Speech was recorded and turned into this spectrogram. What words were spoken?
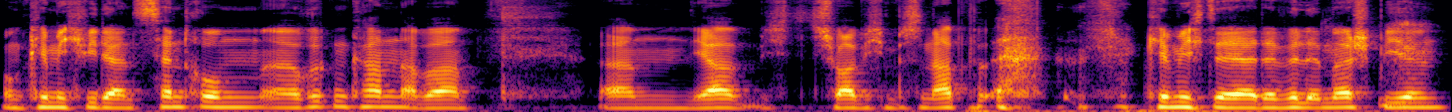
und Kimmich wieder ins Zentrum äh, rücken kann. Aber ähm, ja, ich schweife ich ein bisschen ab. Kimmich, der, der will immer spielen.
